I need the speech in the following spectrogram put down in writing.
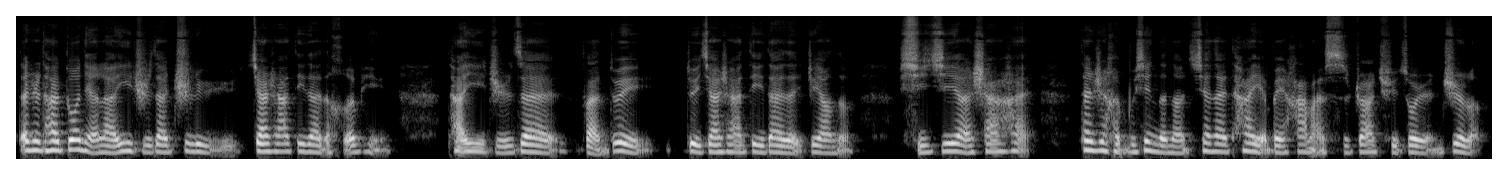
但是她多年来一直在致力于加沙地带的和平，她一直在反对对加沙地带的这样的袭击啊、杀害。但是很不幸的呢，现在她也被哈马斯抓去做人质了。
